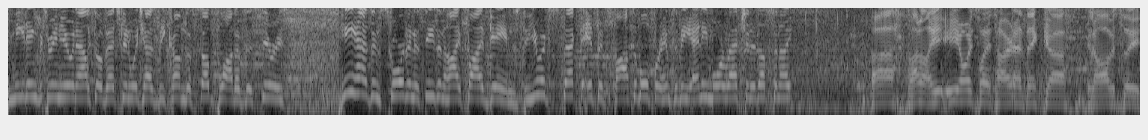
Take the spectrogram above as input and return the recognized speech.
meeting between you and Alex Ovechkin, which has become the subplot of this series. He hasn't scored in a season high five games. Do you expect, if it's possible, for him to be any more ratcheted up tonight? Uh, I don't know. He, he, always plays hard. I think uh, you know, obviously,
